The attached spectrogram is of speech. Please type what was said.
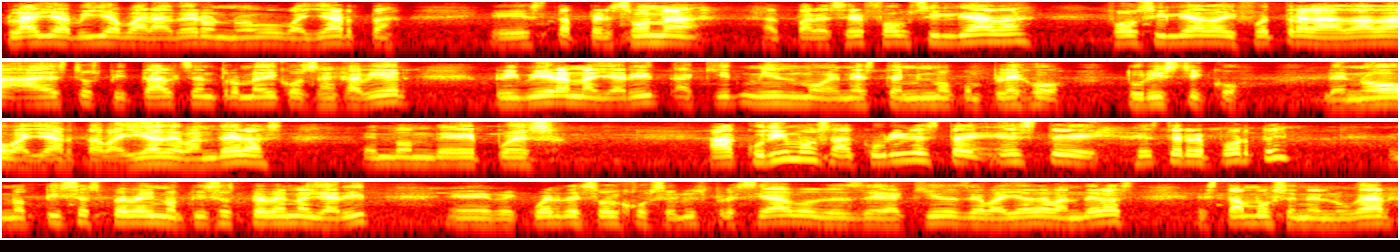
Playa Villa Varadero, Nuevo Vallarta. Esta persona al parecer fue auxiliada, fue auxiliada y fue trasladada a este hospital Centro Médico San Javier, Riviera Nayarit, aquí mismo en este mismo complejo turístico de Nuevo Vallarta, Bahía de Banderas, en donde pues acudimos a cubrir este, este, este reporte. Noticias PB y Noticias PB Nayarit. Eh, recuerde, soy José Luis Preciado, desde aquí, desde Bahía de Banderas. Estamos en el lugar,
